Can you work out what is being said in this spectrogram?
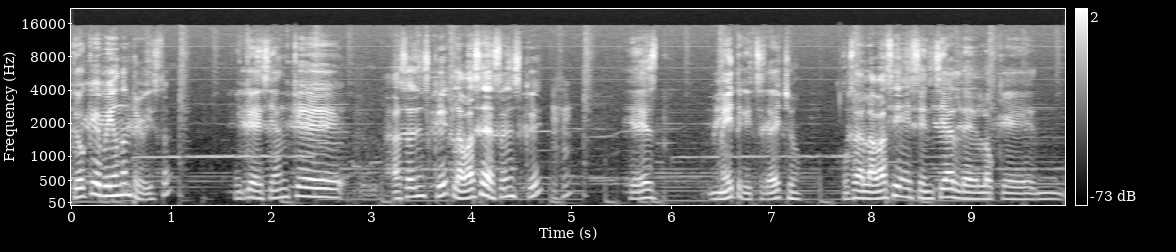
Creo que vi una entrevista en que decían que Assassin's Creed, la base de Assassin's Creed, es Matrix, de hecho. O sea, la base esencial de lo que en,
